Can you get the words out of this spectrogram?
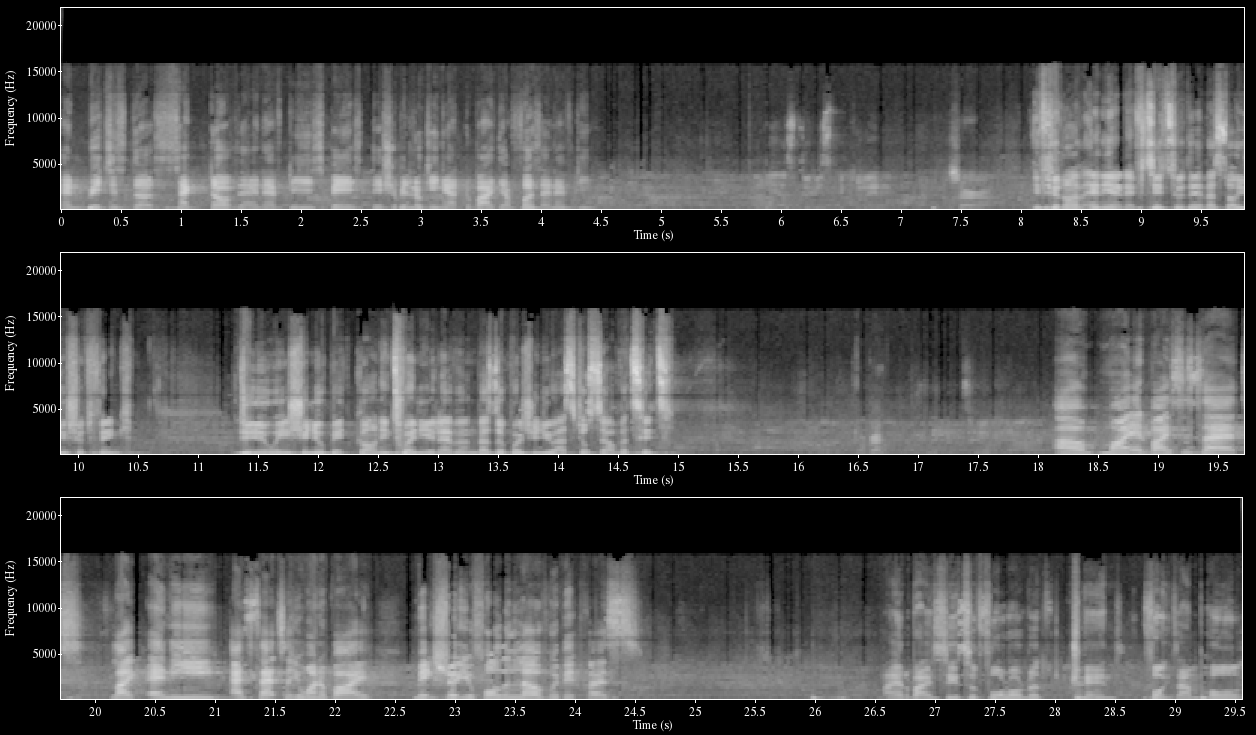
and which is the sector of the NFT space they should be looking at to buy their first NFT? Sure. If you don't have any NFT today, that's all you should think. Do you wish you knew Bitcoin in 2011? That's the question you ask yourself. That's it. Okay. Um, my advice is that, like any assets that you want to buy, make sure you fall in love with it first my advice is to follow the trend. For example,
